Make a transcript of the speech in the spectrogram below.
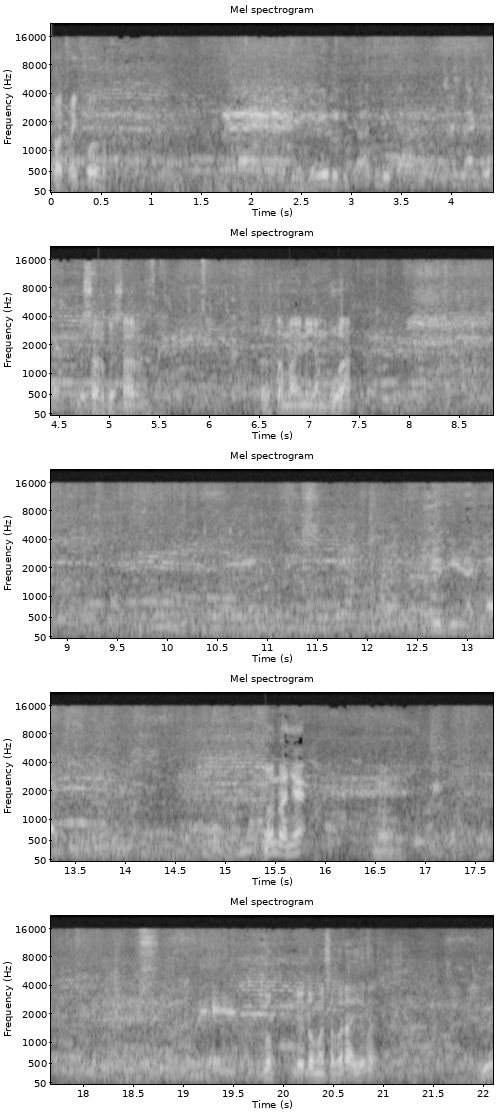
ratusan empat ekor besar-besar terutama ini yang dua Non banyak. Non. Loh, ya udah masa berapa ya, Pak? Iya,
